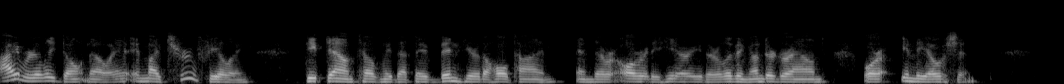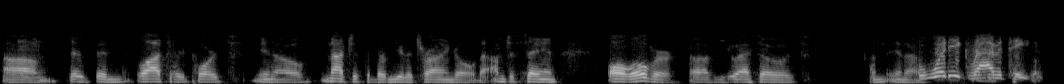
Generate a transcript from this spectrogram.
I really don't know. And, and my true feeling, deep down, tells me that they've been here the whole time and they're already here, either living underground or in the ocean. Um, there's been lots of reports, you know, not just the Bermuda Triangle. I'm just saying, all over of USOs. You know. Well, what are you gravitating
